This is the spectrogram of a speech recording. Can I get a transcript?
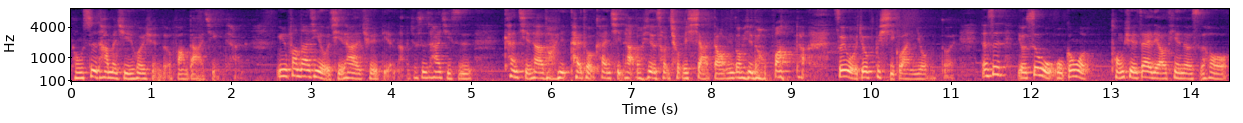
同事，他们其实会选择放大镜看，因为放大镜有其他的缺点啊，就是他其实看其他的东西，抬头看其他东西的时候就会吓到，因为东西都放大，所以我就不习惯用。对，但是有时候我我跟我同学在聊天的时候，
